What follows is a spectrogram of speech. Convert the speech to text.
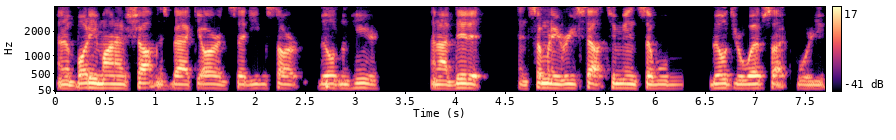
And a buddy of mine had a shop in his backyard and said, You can start building them here. And I did it. And somebody reached out to me and said, We'll build your website for you.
